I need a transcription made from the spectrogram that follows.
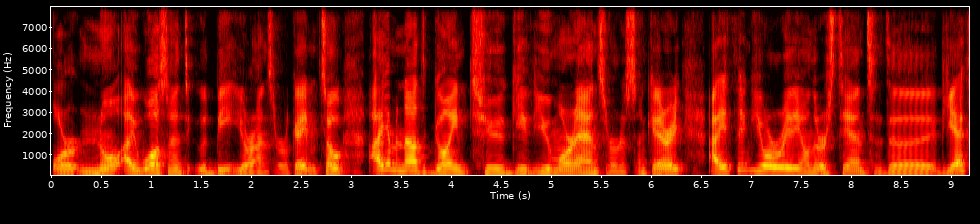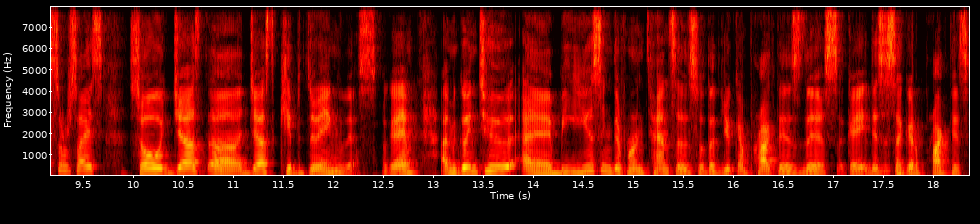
or no, I wasn't would be your answer, okay? So I am not going to give you more answers, okay? I think you already understand the the exercise, so just uh, just keep doing this, okay? I'm going to uh, be using different tenses so that you can practice this, okay? This is a good practice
